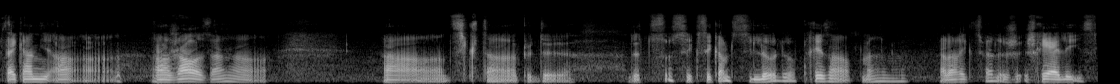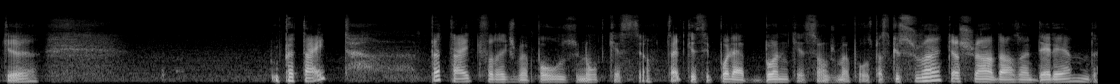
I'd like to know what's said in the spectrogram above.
Fait qu'en en, en, jasant, en, discutant un peu de, de tout ça, c'est comme si là, là présentement, là, à l'heure actuelle, je, réalise que peut-être, peut-être qu'il faudrait que je me pose une autre question. Peut-être que c'est pas la bonne question que je me pose. Parce que souvent, quand je suis dans un dead end,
